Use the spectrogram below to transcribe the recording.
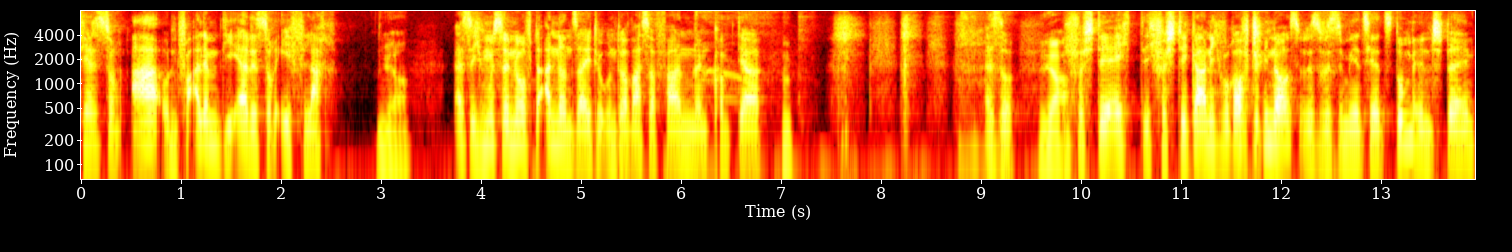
Ja, das ist doch A und vor allem die Erde ist doch eh flach. Ja. Also ich muss ja nur auf der anderen Seite unter Wasser fahren, dann kommt ja. Also, Ja. ich verstehe echt, ich verstehe gar nicht, worauf du hinaus willst. Willst du mir jetzt hier jetzt dumm hinstellen?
